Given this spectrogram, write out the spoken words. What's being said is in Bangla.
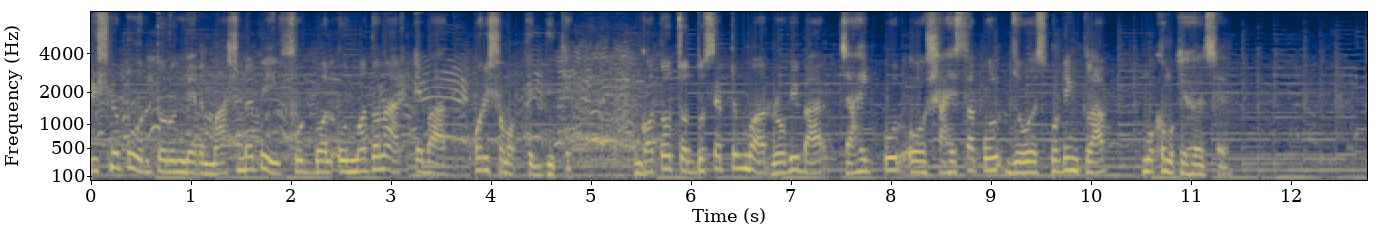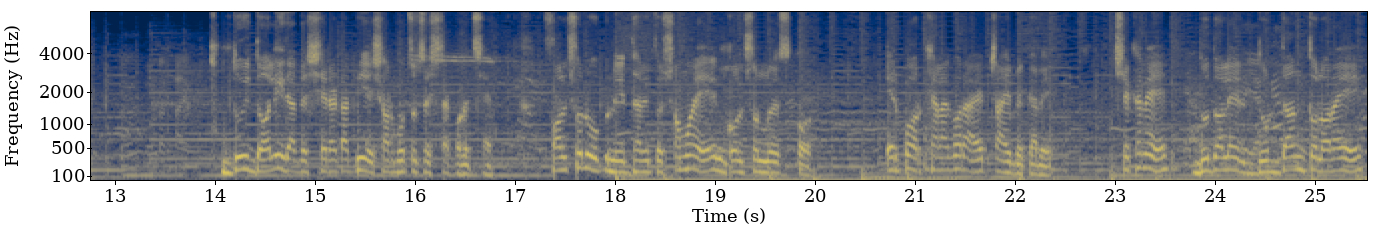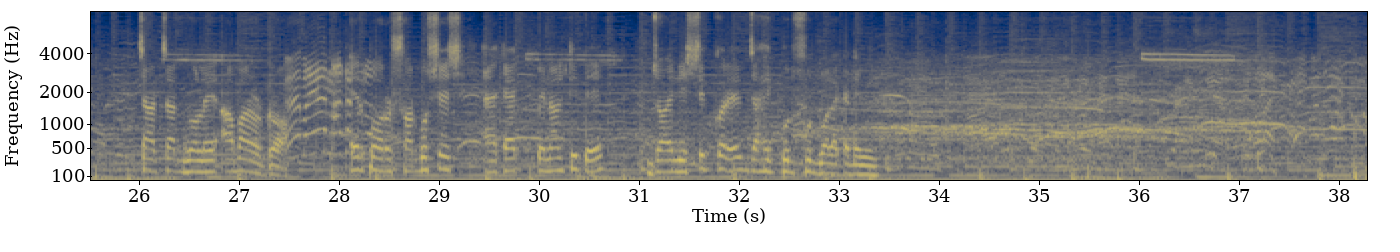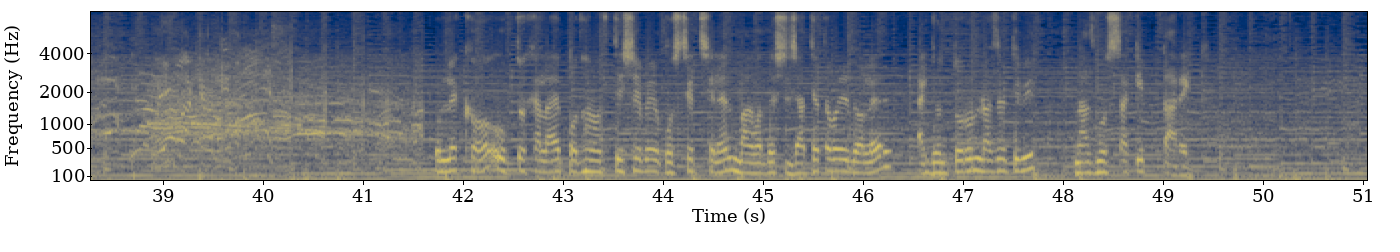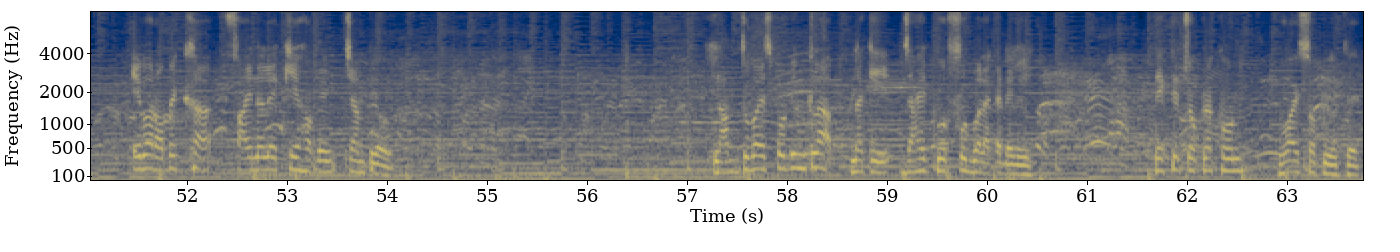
বিষ্ণুপুর তরুণদের মাসব্যাপী ফুটবল উন্মাদনার এবার পরিসমাপ্তির দিকে। গত চোদ্দ সেপ্টেম্বর রবিবার জাহিদপুর ও শাহিস্তাপুর যুব স্পোর্টিং ক্লাব মুখোমুখি হয়েছে। দুই দলই তাদের সেরাটা দিয়ে সর্বোচ্চ চেষ্টা করেছে। ফলস্বরূপ নির্ধারিত সময়ে গোলশূন্য স্কোর। এরপর খেলা গড়ায় ট্রাইব্রেকারে সেখানে দু দলের দুর্দান্ত লড়াইয়ে চার চার গোলে আবারও ড্র। এরপর সর্বশেষ এক এক পেনাল্টিতে জয় নিশ্চিত করে জাহিদপুর ফুটবল একাডেমি। উল্লেখ্য, উক্ত খেলায় প্রধান অতিথি হিসেবে উপস্থিত ছিলেন বাংলাদেশ জাতীয়তাবাদী দলের একজন তরুণ রাজনীতিবিদ নাজমুস সাকিব তারেক। এবার অপেক্ষা ফাইনালে কে হবে চ্যাম্পিয়ন? লামতুবা স্পোর্টিং ক্লাব নাকি জাহিদপুর ফুটবল একাডেমি দেখতে চোখ রাখুন ভয়েস অফ ইউতে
